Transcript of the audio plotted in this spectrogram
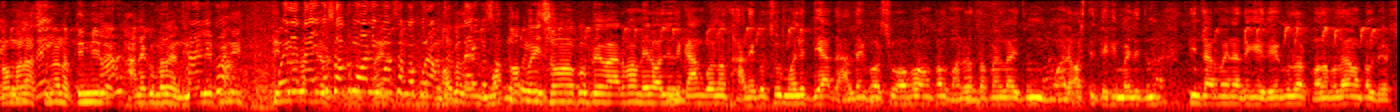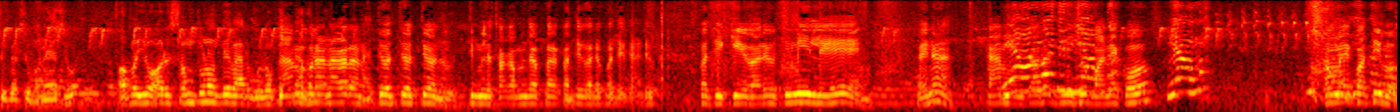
कमला। सुन न तिमीले? खानेको मात्रै मैले? पनि पहिला दाइको सक्नु अनि मसँग कुरा हुन्छ दाइको म सक्नु। तपाईँसँगको व्यवहारमा मेरो अलिअलि काम गर्न थालेको छु मैले ब्याज हाल्दै गर्छु अब अङ्कल भनेर तपाईँलाई जुन भने अस्तिदेखि मैले जुन तिन चार महिनादेखि रेगुलर फलाफलै अङ्कल भेट्छु भेट्छु भनेको छु अब यो अरू सम्पूर्ण व्यवहार रोक्दै लामो कुरा नगर न त्यो त्यो त्यो तिमीले छक्का पन्जाब गरेर कति गर्यो कति ढाँट्यो कति के गर्यो तिमीले होइन काम हुन्छ र दिन्छु। भनेको। समय कति भयो?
